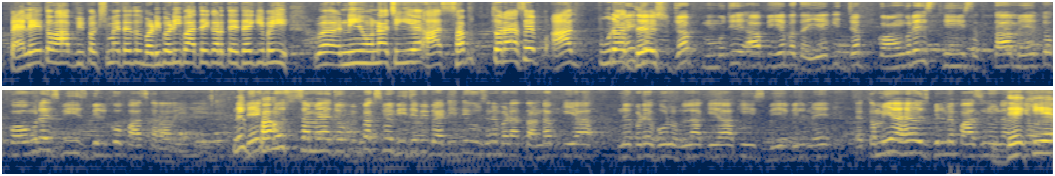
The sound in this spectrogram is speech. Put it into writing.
पहले तो आप विपक्ष में थे तो बड़ी बड़ी बातें करते थे कि भाई नहीं होना चाहिए। आज सब तरह से आज पूरा देश जब, जब मुझे आप ये बताइए कि जब कांग्रेस थी सत्ता में तो कांग्रेस भी इस बिल को पास करा रही थी। लेकिन उस समय जो विपक्ष में बीजेपी बैठी थी उसने बड़ा तांडव किया उन्हें बड़े होल हल्ला किया कि इस बिल में कमियाँ हैं इस बिल में पास नहीं होना। देखिए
